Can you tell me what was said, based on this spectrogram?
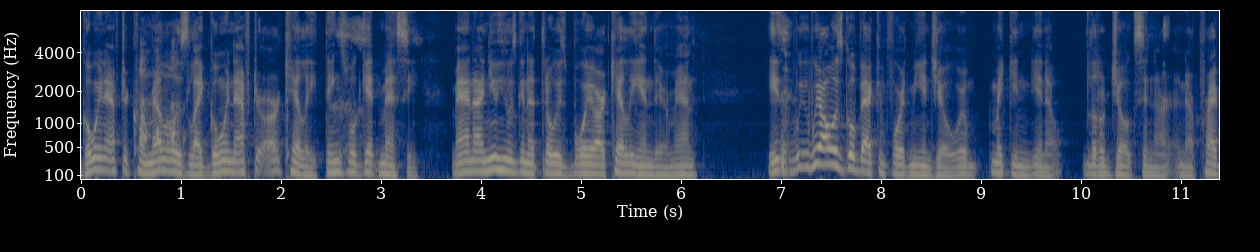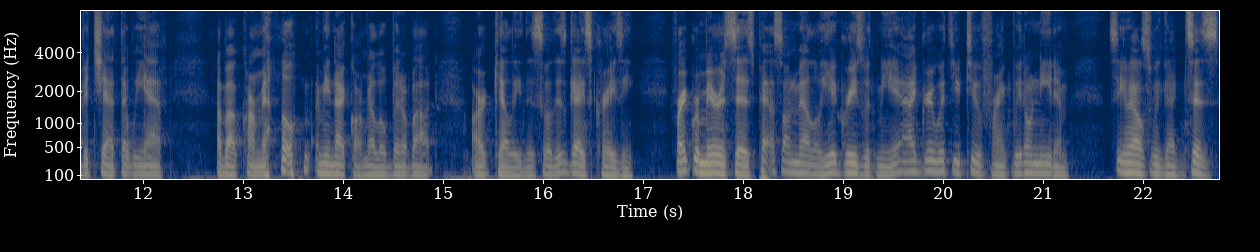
going after Carmelo is like going after R. Kelly. Things will get messy. Man, I knew he was gonna throw his boy R. Kelly in there, man. He's we, we always go back and forth, me and Joe. We're making, you know, little jokes in our in our private chat that we have about Carmelo. I mean not Carmelo, but about R. Kelly. This so this guy's crazy. Frank Ramirez says, pass on Melo. He agrees with me. Yeah, I agree with you too, Frank. We don't need him. See who else we got. It says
